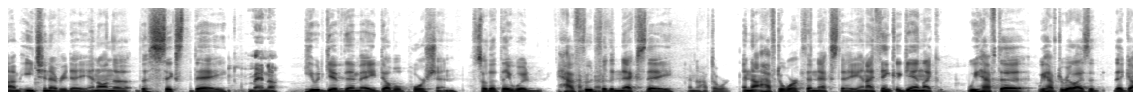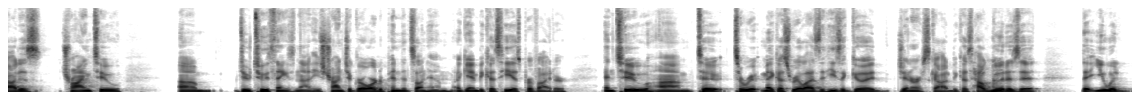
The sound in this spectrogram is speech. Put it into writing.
um, each and every day, and on the the sixth day, Manna. He would give them a double portion so that they would have food for the next day And not have to work. and not have to work the next day. And I think again, like we have to we have to realize that that God is trying to um, do two things in that. He's trying to grow our dependence on Him again because He is provider, and two, um, to to re- make us realize that He's a good, generous God. Because how good is it that you would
